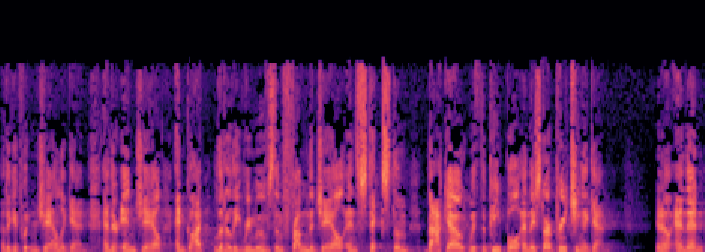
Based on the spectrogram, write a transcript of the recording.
and they get put in jail again, and they're in jail, and God literally removes them from the jail and sticks them back out with the people, and they start preaching again. You know, and then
